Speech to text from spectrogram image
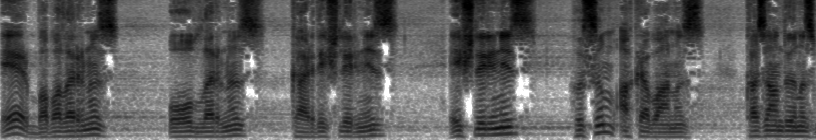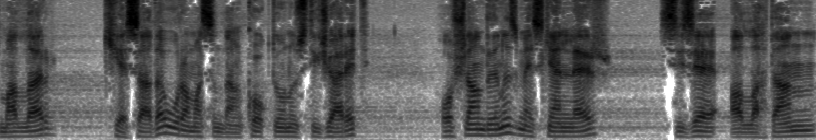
eğer babalarınız, oğullarınız, kardeşleriniz, eşleriniz, hısım akrabanız, kazandığınız mallar, kesada uğramasından korktuğunuz ticaret, hoşlandığınız meskenler size Allah'tan,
